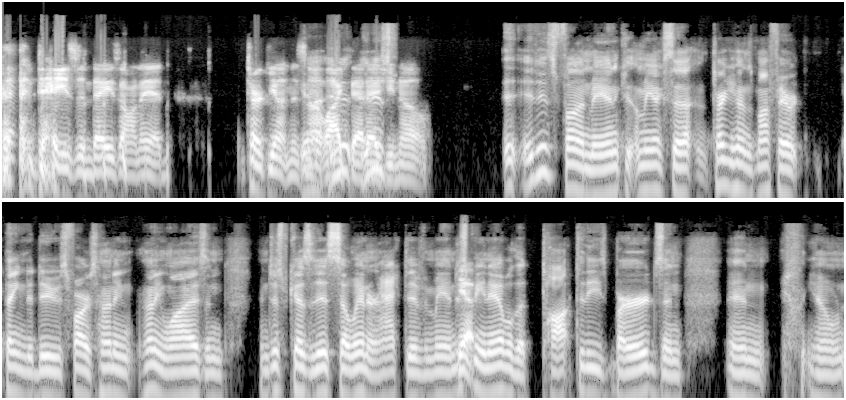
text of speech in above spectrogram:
days and days on end. Turkey hunting is yeah, not like that, as is, you know. It, it is fun, man. I mean, like I said, turkey hunting is my favorite thing to do as far as hunting hunting wise and and just because it is so interactive and man just yep. being able to talk to these birds and and you know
